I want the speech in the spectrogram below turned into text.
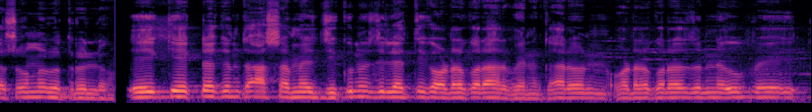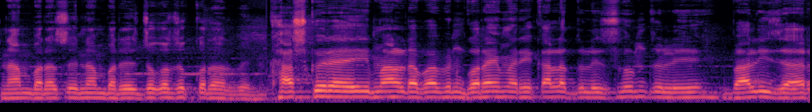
কাছে অনুরোধ রইল। এই কেকটা কিন্তু আসামের যে কোনো জেলা থেকে অর্ডার করা পারবেন কারণ অর্ডার করার জন্য উপরে নাম্বার আছে ওই নাম্বারে যোগাযোগ করা পারবেন খাস করে এই মালটা পাবেন গড়াইমারি, কালাতুলি, সোনতুলি, বালিজার,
